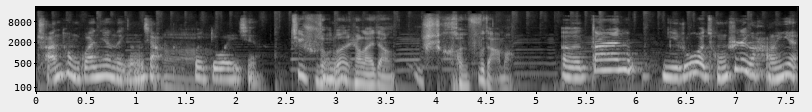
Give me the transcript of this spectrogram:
传统观念的影响啊会多一些。技术手段上来讲是很复杂吗？呃，当然，你如果从事这个行业，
